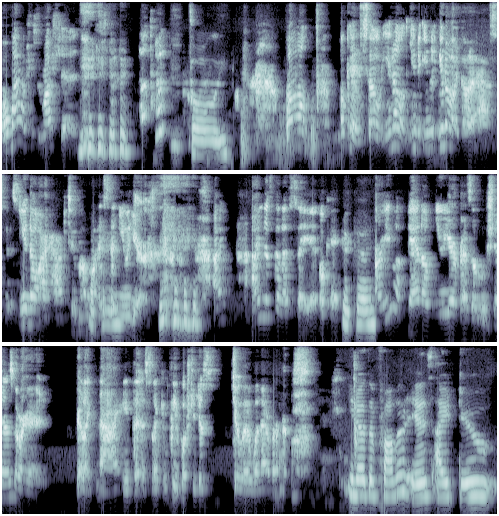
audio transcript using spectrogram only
oh wow, she's Russian. totally. well, okay, so, you know, you, you, you know I gotta ask this. You know I have to. Come on, it's the new year. I'm just gonna say it. Okay. okay. Are you a fan of New Year resolutions or you're like, nah, I hate this? Like, people should just do it whenever. You know, the problem is I do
